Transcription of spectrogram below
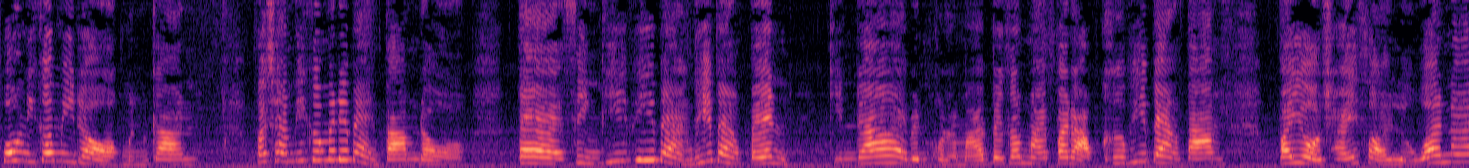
พวกนี้ก็มีดอกเหมือนกัน เพราะฉะนั้นพี่ก็ไม่ได้แบ่งตามดอก แต่สิ่งที่พี่แบ่งพี่แบ่งเป็นกินได้เป็นผลไม้เป็นต้นไม้ประดับ คือพี่แบ่งตามประโยชน์ใช้สอยหรือว่าหน้า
